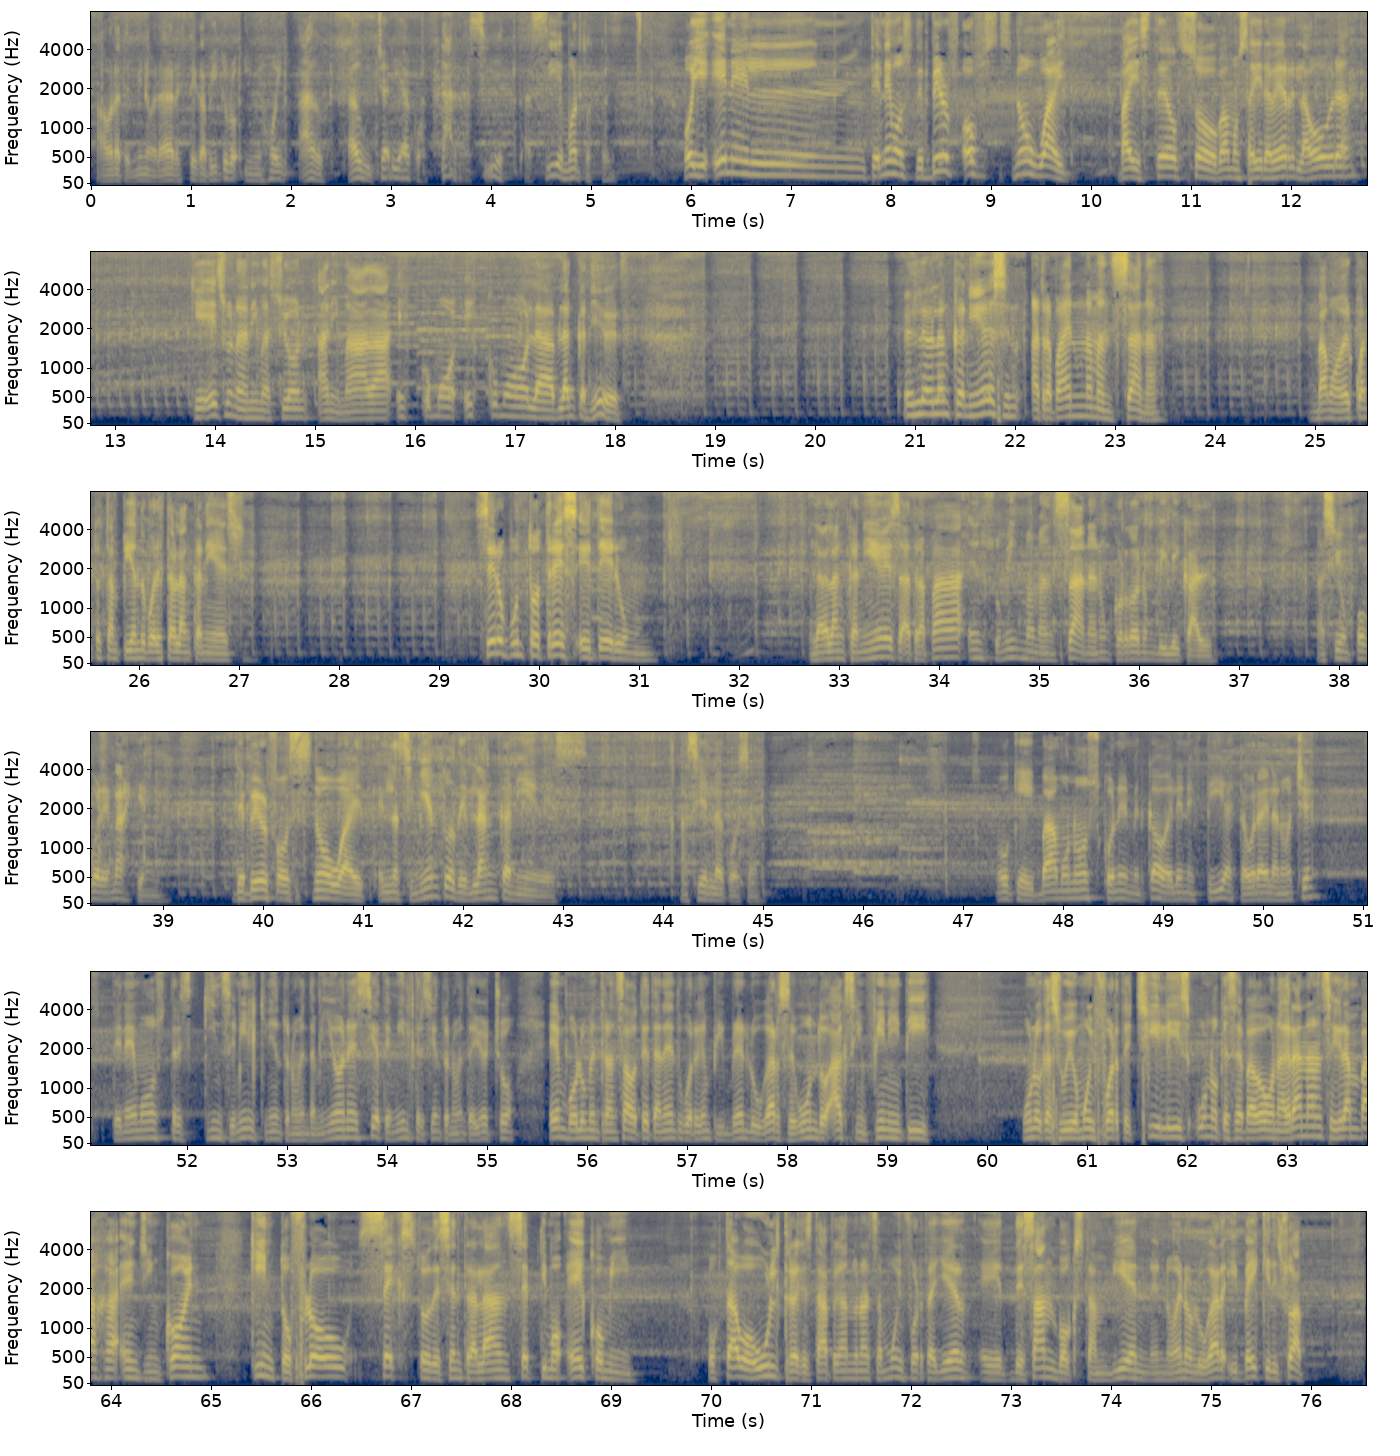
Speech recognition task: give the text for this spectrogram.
Ahora termino de grabar este capítulo y me voy a, duchar y a acostar. Así, así de muerto estoy. Oye, en el tenemos The Birth of Snow White by Stealth So. Vamos a ir a ver la obra que es una animación animada, es como, es como la Blanca Nieves. Es la Blancanieves atrapada en una manzana. Vamos a ver cuánto están pidiendo por esta Blancanieves. 0.3 Ethereum. La Blancanieves atrapada en su misma manzana, en un cordón umbilical. Así un poco la imagen. The Birth of Snow White, el nacimiento de Blancanieves. Así es la cosa. Ok, vámonos con el mercado del NFT a esta hora de la noche. Tenemos 15.590 millones, 7.398 en volumen transado. Teta Network en primer lugar, segundo Axe Infinity. Uno que ha subido muy fuerte Chilis, uno que se pagó una gran alza y gran baja Engine Coin, quinto Flow, sexto Decentraland, séptimo Ecomi, octavo Ultra que estaba pegando una alza muy fuerte ayer, eh, The Sandbox también en noveno lugar y Bakery Swap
